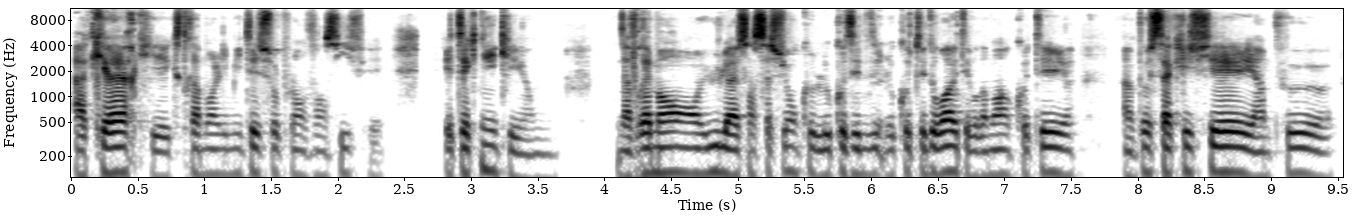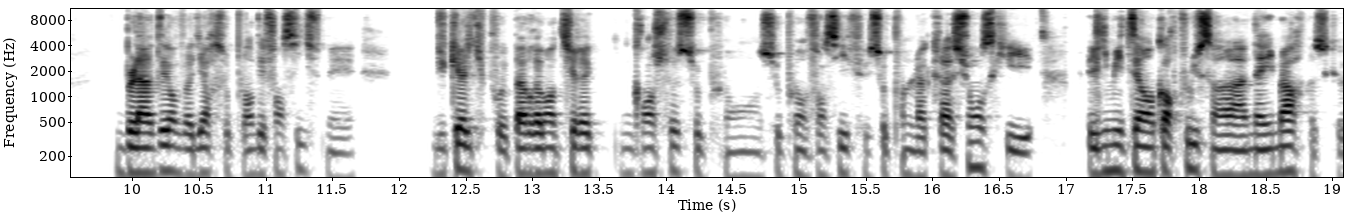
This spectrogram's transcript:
à qui est extrêmement limité sur le plan offensif et, technique et on, a vraiment eu la sensation que le côté, le côté droit était vraiment un côté un peu sacrifié et un peu euh, blindé, on va dire, sur le plan défensif, mais duquel tu pouvais pas vraiment tirer grand chose sur le plan, sur plan offensif et sur le plan de la création, ce qui limitait encore plus à, à Neymar parce que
